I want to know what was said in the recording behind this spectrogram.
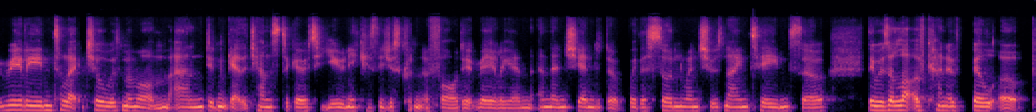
really intellectual with my mum and didn't get the chance to go to uni because they just couldn't afford it really. And and then she ended up with a son when she was nineteen. So there was a lot of kind of built up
